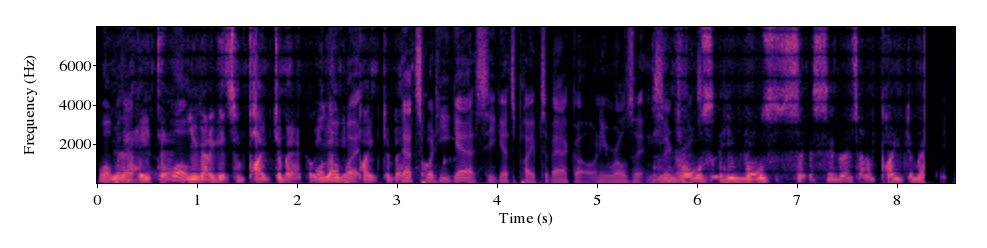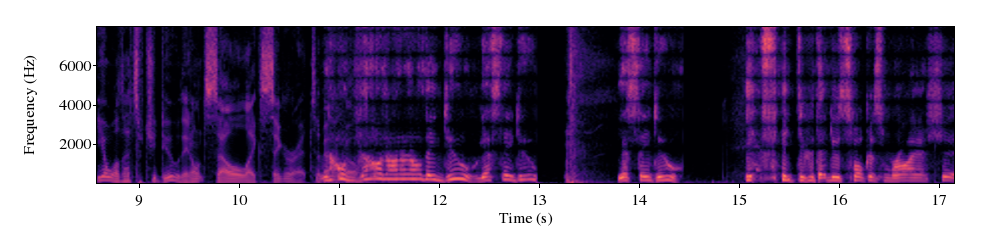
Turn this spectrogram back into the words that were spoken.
well, You're gonna that- hate that. well, you got to get some pipe tobacco. well, you got no, to but get pipe tobacco. that's what he gets. He gets pipe tobacco and he rolls it in he cigarettes. rolls. He rolls c- cigarettes out of pipe tobacco. Yeah, well, that's what you do. They don't sell like cigarette tobacco. No, no, no, no, no. They do. Yes, they do. yes, they do. Yes, they do. That dude's smoking some raw ass shit.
